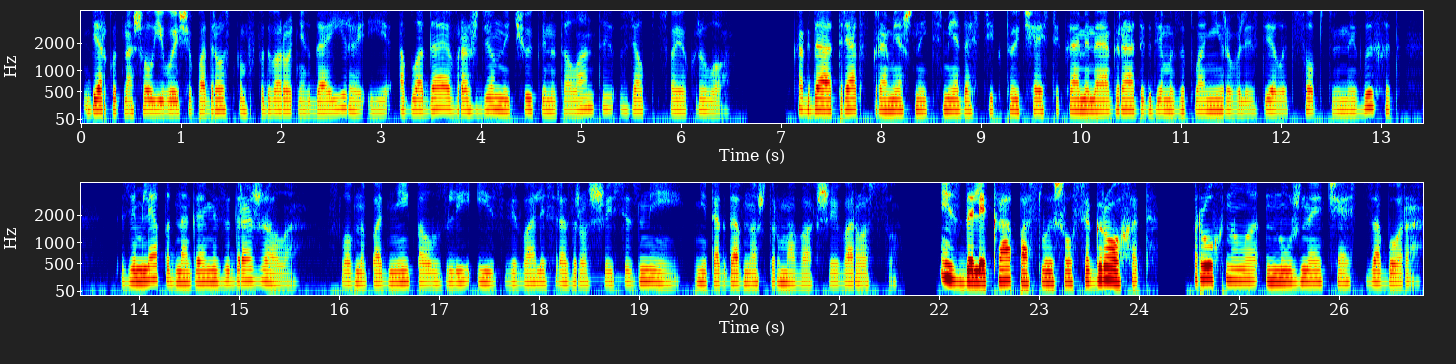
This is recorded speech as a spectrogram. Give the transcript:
Беркут нашел его еще подростком в подворотнях Даира и, обладая врожденной чуйкой на таланты, взял под свое крыло. Когда отряд в кромешной тьме достиг той части каменной ограды, где мы запланировали сделать собственный выход, земля под ногами задрожала, словно под ней ползли и извивались разросшиеся змеи, не так давно штурмовавшие Вороссу. Издалека послышался грохот. Рухнула нужная часть забора.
